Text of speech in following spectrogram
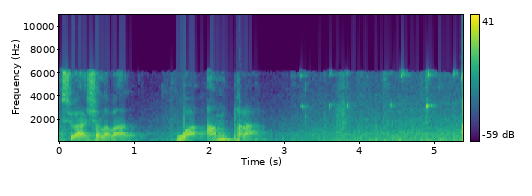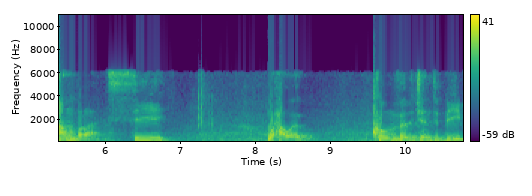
Su'aasha labaad waa ampra ambra c waxaa waaye convergent beam.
